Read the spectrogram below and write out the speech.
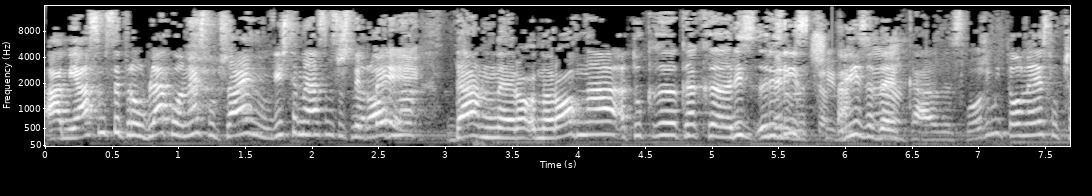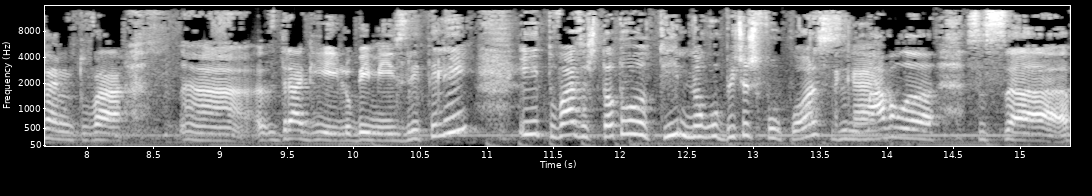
Ами аз съм се преоблякла не случайно. Вижте ме, аз съм с народна... Да, наро- народна, а тук как а, риз, риза, да, риза да, така, да сложим. И то не е случайно това, а, драги и любими зрители. И това защото ти много обичаш фолклора, си Така е. занимавала с а,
